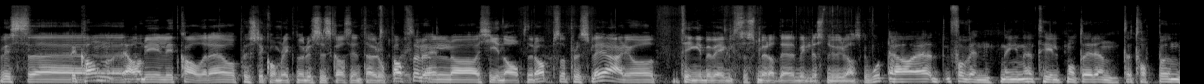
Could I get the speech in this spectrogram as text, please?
hvis eh, det, kan, ja. det, blir litt kaldere og plutselig kommer det ikke noe russisk gass inn til Europa likevel, og Kina åpner opp. Så plutselig er det jo ting i bevegelse som gjør at det bildet snur ganske fort. Ja, Forventningene til på en måte, rentetoppen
